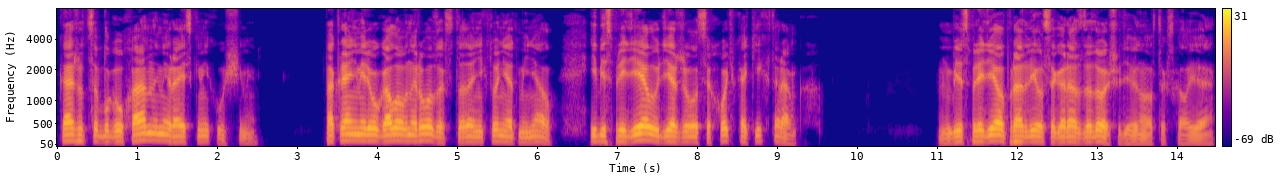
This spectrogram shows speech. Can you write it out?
кажутся благоуханными райскими кущами. По крайней мере, уголовный розыск тогда никто не отменял, и беспредел удерживался хоть в каких-то рамках. «Беспредел продлился гораздо дольше девяностых», — сказал я.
